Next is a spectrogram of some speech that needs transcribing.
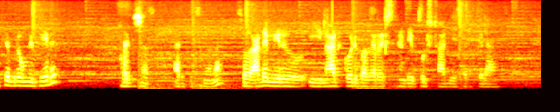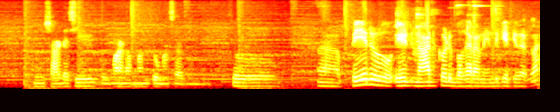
ఓకే బ్రో మీ పేరు? హరికృష్ణ సార్ హరికృష్ణ సో అంటే మీరు ఈ నాటుకోడి బగారా రెస్టారెంట్ ఎప్పుడు స్టార్ట్ చేశారు ఇక్కడ? మేము స్టార్ట్ చేసి వన్ మంత్ టూ మంత్స్ అవుతుంది. సో పేరు ఏంటి నాటుకోడి బగారా అని ఎందుకు ఎట్టిరు అట్లా?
